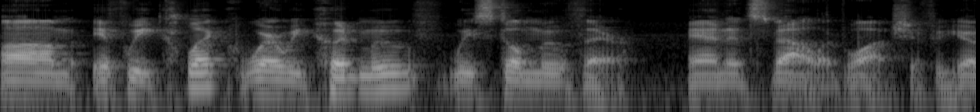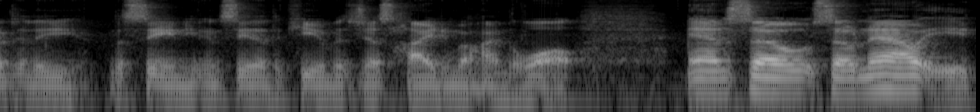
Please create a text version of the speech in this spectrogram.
Um, if we click where we could move, we still move there. And it's valid. Watch. If we go to the, the scene, you can see that the cube is just hiding behind the wall. And so, so now it,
